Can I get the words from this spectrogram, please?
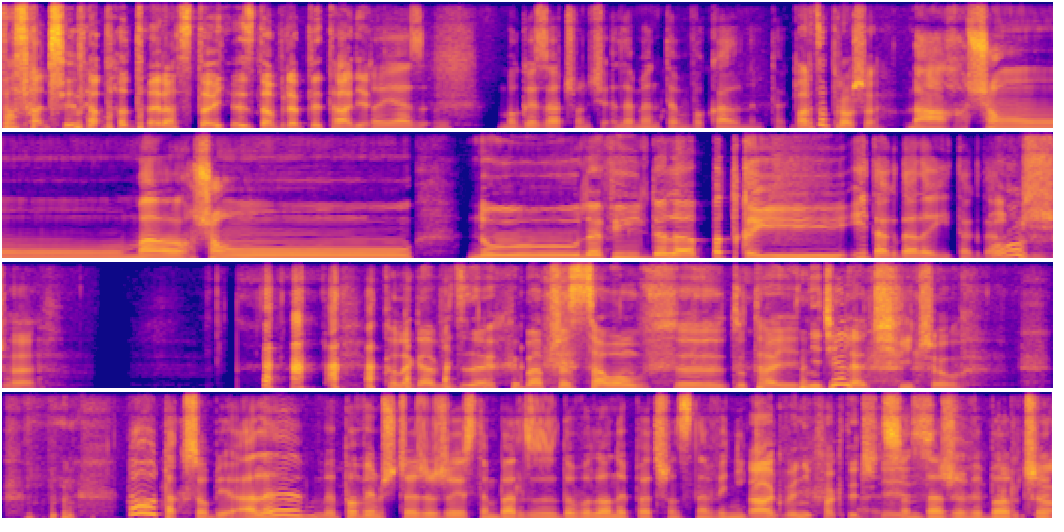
Kto zaczyna, bo teraz to jest dobre pytanie. To ja z- mogę zacząć elementem wokalnym takim. Bardzo proszę. Marchons, marchons, nous le fil de la patrie i tak dalej, i tak dalej. Boże. Kolega widzę chyba przez całą tutaj niedzielę ćwiczył. No tak sobie, ale powiem szczerze, że jestem bardzo zadowolony patrząc na wyniki Tak, wynik faktycznie sondaży jest wyborczych.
